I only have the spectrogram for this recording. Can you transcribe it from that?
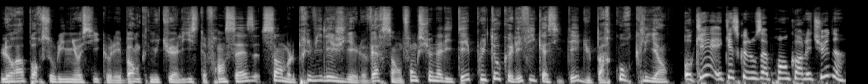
Le rapport souligne aussi que les banques mutualistes françaises semblent privilégier le versant fonctionnalité plutôt que l'efficacité du parcours client. Ok, et qu'est-ce que nous apprend encore l'étude?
